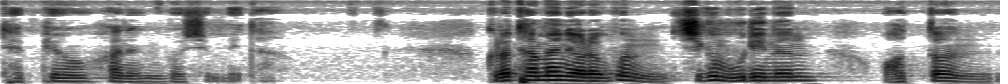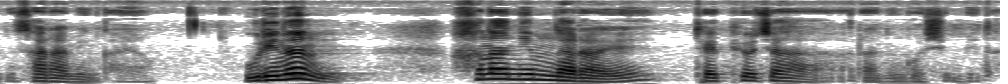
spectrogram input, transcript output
대표하는 것입니다. 그렇다면 여러분, 지금 우리는 어떤 사람인가요? 우리는 하나님 나라의 대표자라는 것입니다.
